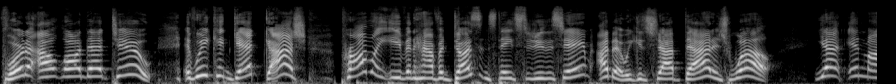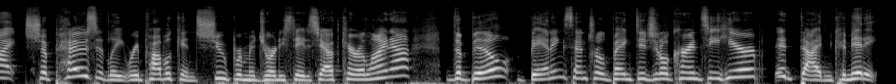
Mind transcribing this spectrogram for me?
Florida outlawed that too. If we could get, gosh, probably even half a dozen states to do the same, I bet we could stop that as well. Yet, in my supposedly Republican supermajority state of South Carolina, the bill banning central bank digital currency here, it died in committee.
